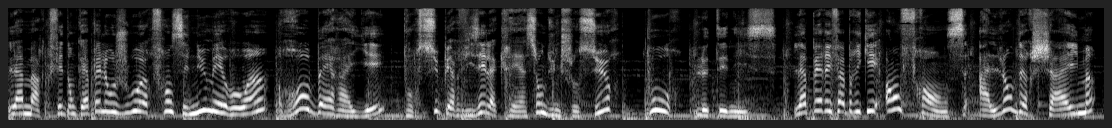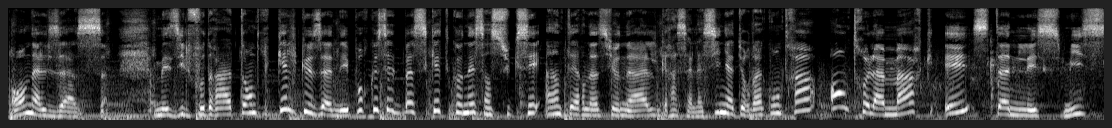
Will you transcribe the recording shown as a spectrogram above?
La marque fait donc appel au joueur français numéro 1, Robert Hayé, pour superviser la création d'une chaussure pour le tennis. La paire est fabriquée en France, à Landersheim, en Alsace. Mais il faudra attendre quelques années pour que cette basket connaisse un succès international grâce à la signature d'un contrat entre la marque et Stanley Smith,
